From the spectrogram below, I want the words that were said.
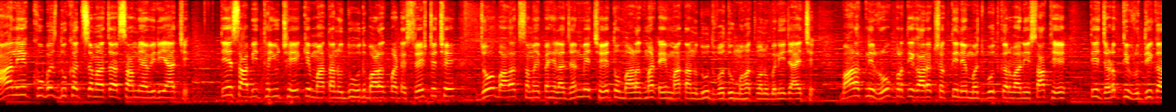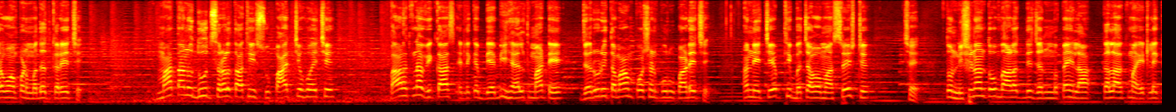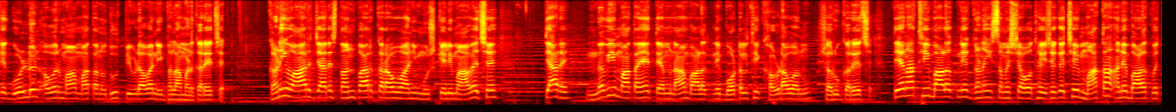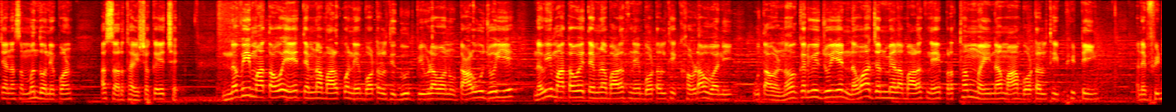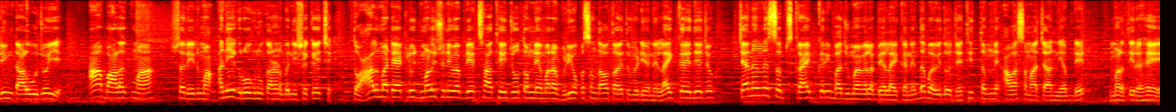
હાલ એક ખૂબ જ દુઃખદ સમાચાર સામે આવી રહ્યા છે. તે સાબિત થયું છે કે માતાનું દૂધ બાળક માટે શ્રેષ્ઠ છે. જો બાળક સમય પહેલાં જન્મે છે, તો બાળક માટે માતાનું દૂધ વધુ મહત્વનું બની જાય છે. બાળકની રોગ પ્રતિકારક શક્તિને મજબૂત કરવાની સાથે તે ઝડપથી વૃદ્ધિ કરવામાં પણ મદદ કરે છે. માતાનું દૂધ સરળતાથી સુપાચ્ય હોય છે. બાળકના વિકાસ એટલે કે બેબી હેલ્થ માટે જરૂરી તમામ પોષણ પૂરું પાડે છે અને ચેપથી બચાવવામાં શ્રેષ્ઠ છે. તો નિષ્ણાંતો બાળકને જન્મ પહેલાં કલાકમાં એટલે કે ગોલ્ડન અવરમાં માતાનું દૂધ પીવડાવવાની ભલામણ કરે છે. ઘણીવાર જ્યારે સ્તનપાર કરાવવાની મુશ્કેલીમાં આવે છે, ત્યારે નવી માતાએ તેમના બાળકને બોટલથી ખવડાવવાનું શરૂ કરે છે. તેનાથી બાળકને ઘણી સમસ્યાઓ થઈ શકે છે, માતા અને બાળક વચ્ચેના સંબંધોને પણ અસર થઈ શકે છે. નવી માતાઓએ તેમના બાળકોને બોટલથી દૂધ પીવડાવવાનું ટાળવું જોઈએ. નવી માતાઓએ તેમના બાળકને બોટલથી ખવડાવવાની ઉતાવળ ન કરવી જોઈએ. નવા જન્મેલા બાળકને પ્રથમ મહિનામાં બોટલથી ફિટિંગ અને ફીડિંગ ટાળવું જોઈએ. આ બાળકમાં શરીરમાં અનેક રોગનું કારણ બની શકે છે. તો હાલ માટે આટલું જ. મળીશું નવી અપડેટ સાથે. જો તમને અમારા વીડિયો પસંદ આવતા હોય તો વિડીયોને લાઇક કરી દેજો. ચેનલને સબસ્ક્રાઇબ કરી બાજુમાં આવેલા બે લાઇકને દબાવી દો, જેથી તમને આવા સમાચારની અપડેટ મળતી રહે.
